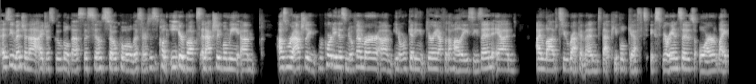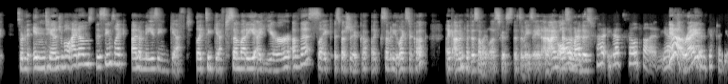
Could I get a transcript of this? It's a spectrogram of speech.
as you mentioned that, I just Googled this. This sounds so cool, listeners. This is called Eat Your Books. And actually, when we, um, as we're actually recording this in November, um, you know, we're getting gearing up for the holiday season. And I love to recommend that people gift experiences or like sort of intangible items. This seems like an amazing gift, like to gift somebody a year of this, like especially a, like somebody who likes to cook. Like I'm gonna put this on my list because it's amazing, and I'm also oh, one of those. that's so fun. Yeah. Yeah. Right. gift idea.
